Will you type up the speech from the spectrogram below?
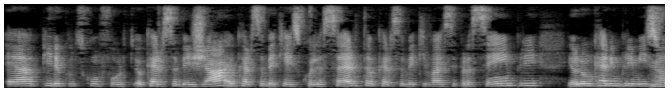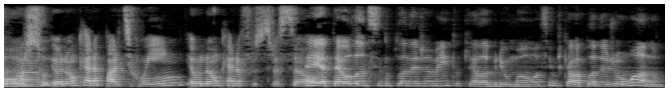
é a pira com o desconforto. Eu quero saber já, eu quero saber que é a escolha certa, eu quero saber que vai ser pra sempre, eu não quero imprimir esforço, eu não quero a parte ruim, eu não quero a frustração. É, e até o lance do planejamento, que ela abriu mão, assim, porque ela planejou um ano.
